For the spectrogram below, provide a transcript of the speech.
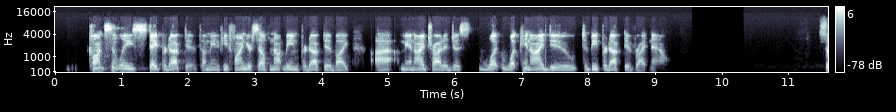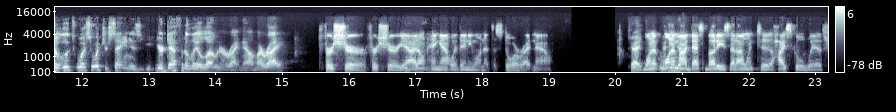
constantly stay productive. I mean, if you find yourself not being productive, like, uh, man, I try to just what what can I do to be productive right now? So, look, what so what you're saying is you're definitely a loner right now. Am I right? For sure, for sure. Yeah, I don't hang out with anyone at the store right now. Okay. One of one of my best buddies that I went to high school with,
